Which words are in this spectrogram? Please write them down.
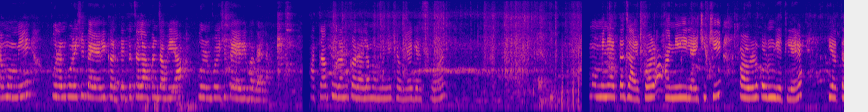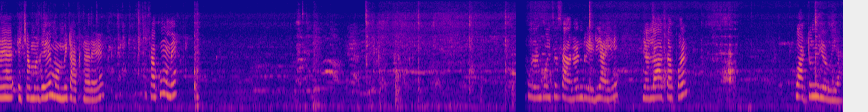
आता मम्मी पुरणपोळीची तयारी करते. तर चला आपण जाऊया पुरणपोळीची तयारी बघायला. आता पुरण करायला मम्मीने ठेवले गॅसवर. मम्मीने आता जायफळ आणि इलायचीची पावडर करून घेतली आहे. ती आता या- याच्यामध्ये मम्मी टाकणार आहे. टाकू मम्मी? पुरणपोळीचं सारण रेडी आहे. याला आता आपण वाटून घेऊया.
